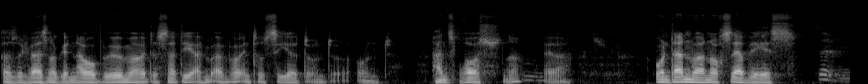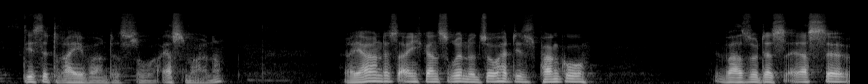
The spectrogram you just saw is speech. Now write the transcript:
Also ich weiß noch genau, Böhmer, das hat die einfach interessiert und, und Hans Brosch. Ne? Mhm. Ja. Und dann war noch Servais. Diese drei waren das so, erstmal. Ne? Naja, und das ist eigentlich ganz rührend. Und so hat dieses Pankow, war so das erste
